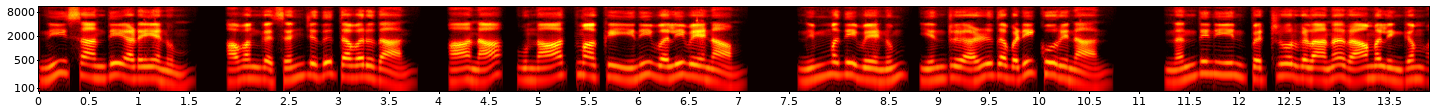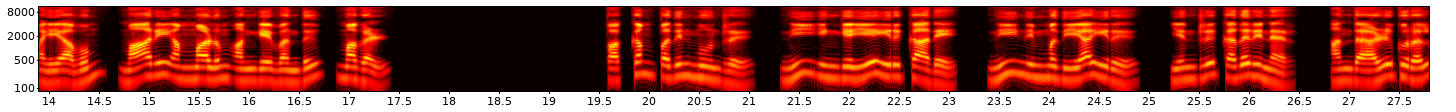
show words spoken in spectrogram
நீ சாந்தி அடையணும். அவங்க செஞ்சது தவறுதான். ஆனா உன் ஆத்மாக்கு இனி வலி வேணாம். நிம்மதி வேணும் என்று அழுதபடி கூறினான். நந்தினியின் பெற்றோர்களான ராமலிங்கம் ஐயாவும். மாரி அம்மாளும் அங்கே வந்து மகள். பக்கம் பதின்மூன்று நீ இங்கேயே இருக்காதே. நீ நிம்மதியா இரு. என்று கதறினர். அந்த அழுகுரல்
